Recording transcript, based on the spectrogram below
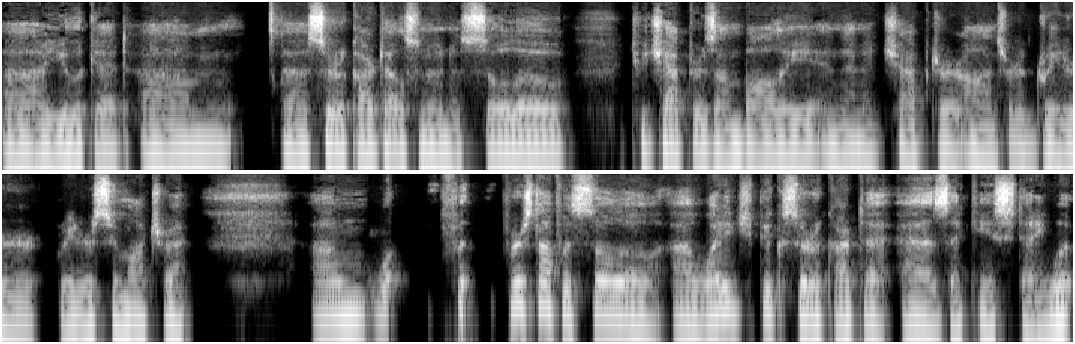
uh, you look at um, uh, Surakarta, also known as Solo, two chapters on Bali, and then a chapter on sort of greater Greater Sumatra. Um, what, f- first off, with Solo, uh, why did you pick Surakarta as a case study? What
